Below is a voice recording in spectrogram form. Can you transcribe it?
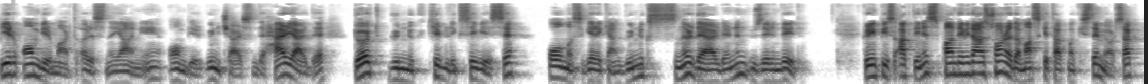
1-11 Mart arasında yani 11 gün içerisinde her yerde 4 günlük kirlilik seviyesi olması gereken günlük sınır değerlerinin üzerindeydi. Greenpeace Akdeniz pandemiden sonra da maske takmak istemiyorsak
